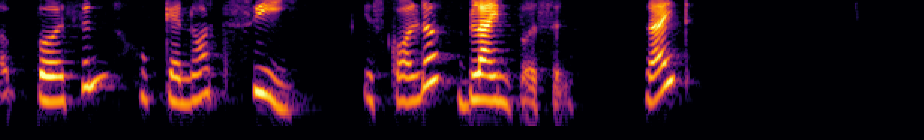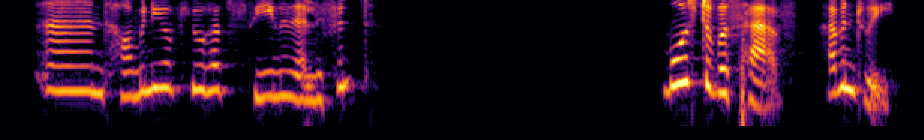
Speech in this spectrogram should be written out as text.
A person who cannot see is called a blind person, right? And how many of you have seen an elephant? Most of us have haven't we?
